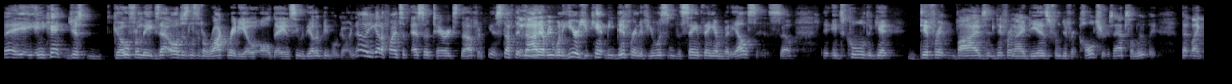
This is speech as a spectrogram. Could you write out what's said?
And you can't just go from the exact. Oh, I'll just listen to rock radio all day and see what the other people are going. No, you got to find some esoteric stuff and you know, stuff that mm-hmm. not everyone hears. You can't be different if you're listening to the same thing everybody else is. So it's cool to get different vibes and different ideas from different cultures. Absolutely. But like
